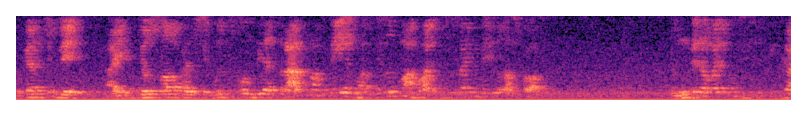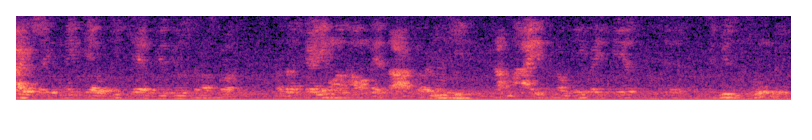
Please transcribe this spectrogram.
eu quero te ver. Aí Deus fala para ele, vou te esconder atrás de uma penha, uma fila de uma rocha, você vai me ver pelas costas. Eu nunca jamais consegui explicar isso aí, como é que é, o que é ver Deus pelas costas. Mas acho que aí é uma, uma metáfora de que jamais alguém vai ter esse, esse, esse vislumbre,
